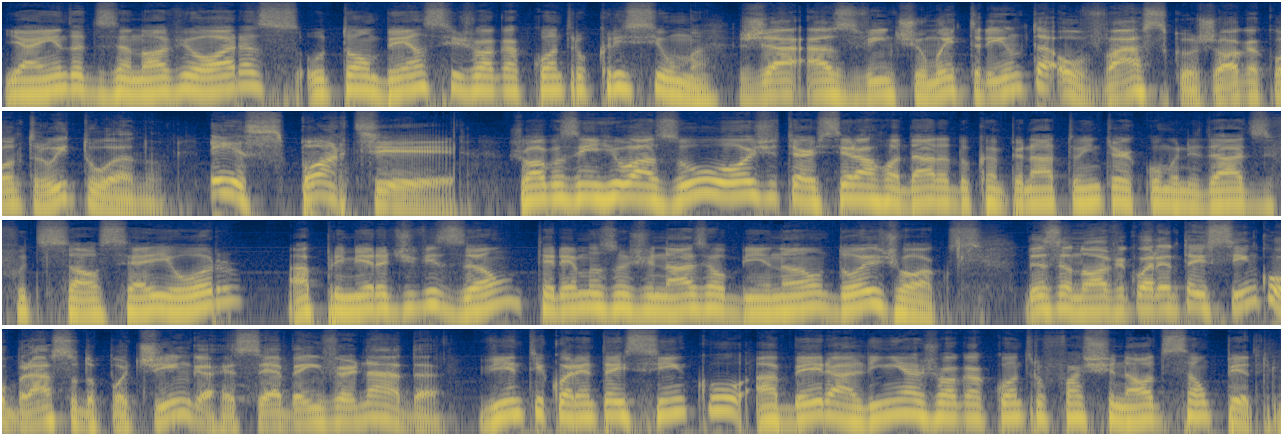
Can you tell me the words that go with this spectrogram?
E ainda às 19 horas, o Tombense joga contra o Criciúma. Já às 21h30, o Vasco joga contra o Ituano. Esporte. Jogos em Rio Azul, hoje, terceira rodada do Campeonato Intercomunidades de Futsal Série Ouro. A primeira divisão, teremos no ginásio Albinão dois jogos. 19h45, o braço do Potinga recebe a invernada. 20 e 45 a Beira Linha joga contra o Faxinal de São Pedro.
